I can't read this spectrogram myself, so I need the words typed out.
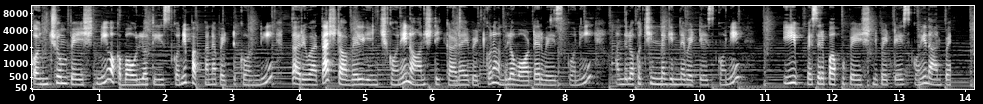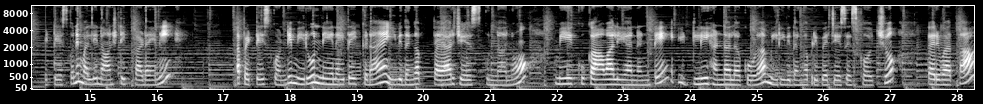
కొంచెం పేస్ట్ని ఒక బౌల్లో తీసుకొని పక్కన పెట్టుకోండి. తరువాత స్టవ్ వెలిగించుకొని నాన్ స్టిక్ కడాయి పెట్టుకొని అందులో వాటర్ వేసుకొని అందులో ఒక చిన్న గిన్నె పెట్టేసుకొని ఈ పెసరపప్పు పేస్ట్ని పెట్టేసుకొని దానిపై పెట్టేసుకొని మళ్ళీ నాన్ స్టిక్ కడాయిని పెట్టేసుకోండి. మీరు నేనైతే ఇక్కడ ఈ విధంగా తయారు చేసుకున్నాను. మీకు కావాలి అని అంటే ఇడ్లీ హండాలో కూడా మీరు ఈ విధంగా ప్రిపేర్ చేసేసుకోవచ్చు. తర్వాత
